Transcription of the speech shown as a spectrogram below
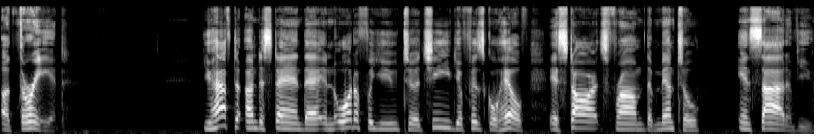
a thread. You have to understand that in order for you to achieve your physical health, it starts from the mental inside of you.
